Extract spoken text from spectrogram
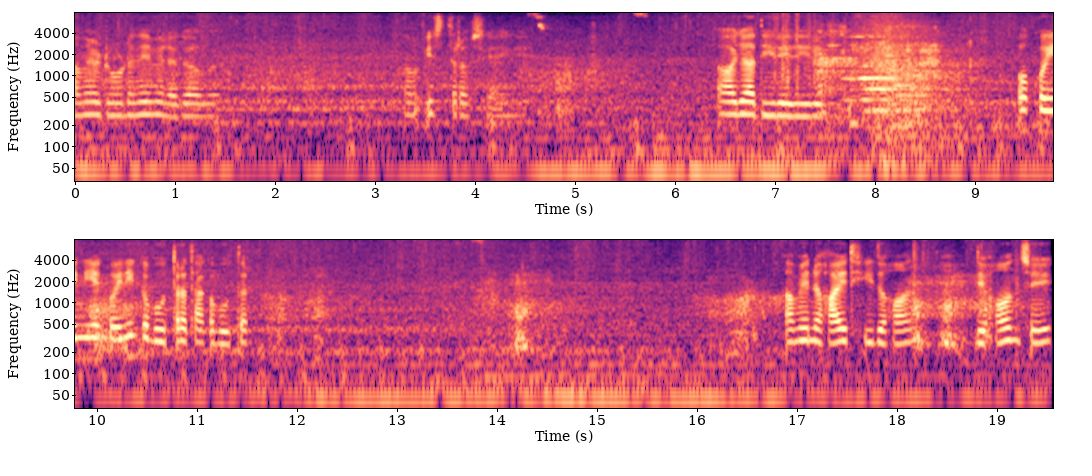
हमें ढूँढने में लगा हुआ है। हम इस तरफ़ से आएँगे। आ जा धीरे धीरे ओ, कोई नहीं है, कोई नहीं, कबूतर था, कबूतर। हमें नहायत ही दहान ध्यान से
